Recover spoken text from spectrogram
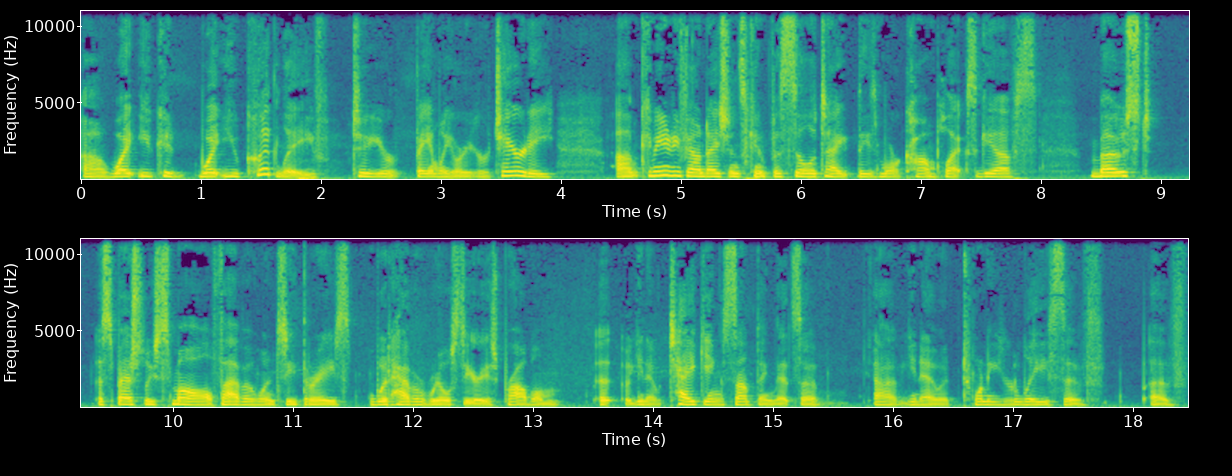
uh, what you could what you could leave to your family or your charity, um, community foundations can facilitate these more complex gifts. Most, especially small 501c3s, would have a real serious problem. Uh, you know, taking something that's a uh, you know a 20 year lease of of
